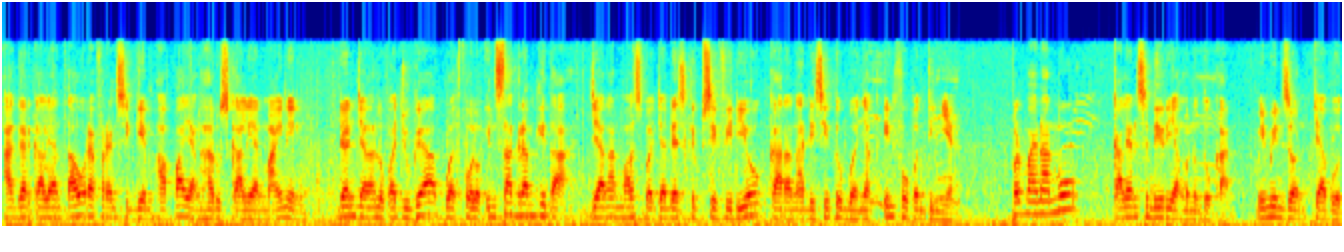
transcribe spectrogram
agar kalian tahu referensi game apa yang harus kalian mainin. Dan jangan lupa juga buat follow Instagram kita. Jangan males baca deskripsi video karena di situ banyak info pentingnya. Permainanmu kalian sendiri yang menentukan. Mimin Zone cabut.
